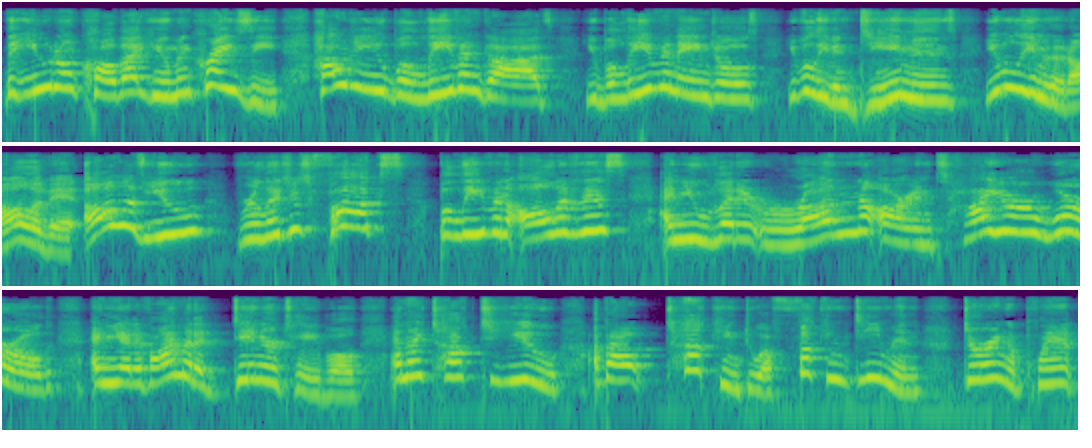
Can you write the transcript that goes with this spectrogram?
that you don't call that human crazy. How do you believe in gods? You believe in angels. You believe in demons. You believe in all of it. All of you religious fucks believe in all of this and you let it run our entire world. And yet if I'm at a dinner table and I talk to you about talking to a fucking demon during a plant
